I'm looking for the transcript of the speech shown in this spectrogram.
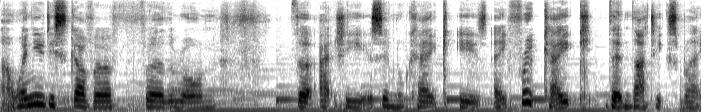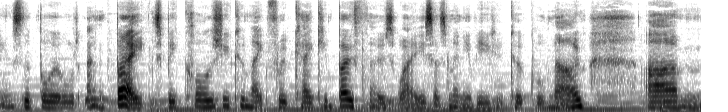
Uh, when you discover further on that actually a simnel cake is a fruit cake, then that explains the boiled and baked because you can make fruit cake in both those ways, as many of you who cook will know. Um,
